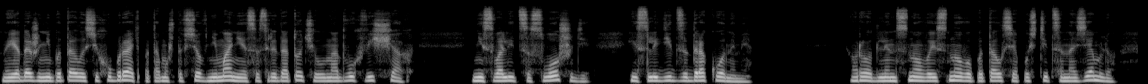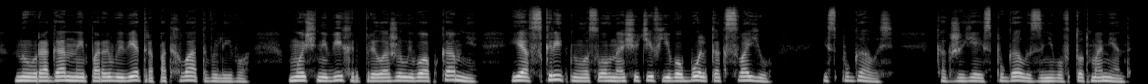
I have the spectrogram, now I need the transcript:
но я даже не пыталась их убрать, потому что все внимание сосредоточило на двух вещах — не свалиться с лошади и следить за драконами. Родлин снова и снова пытался опуститься на землю, но ураганные порывы ветра подхватывали его. Мощный вихрь приложил его об камни, я вскрикнула, словно ощутив его боль как свою. Испугалась. Как же я испугалась за него в тот момент —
